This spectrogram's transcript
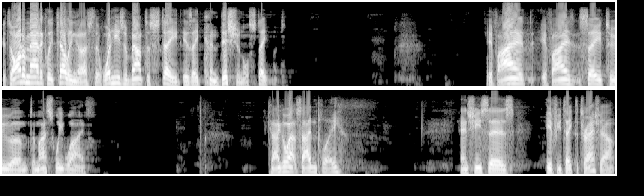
It's automatically telling us that what he's about to state is a conditional statement. If I, if I say to, um, to my sweet wife, Can I go outside and play? And she says, If you take the trash out,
